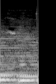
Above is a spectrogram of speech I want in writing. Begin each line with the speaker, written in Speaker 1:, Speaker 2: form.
Speaker 1: 嗯。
